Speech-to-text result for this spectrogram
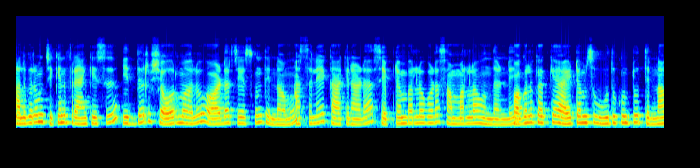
నలుగురం చికెన్ ఫ్రాంకీస్ ఇద్దరు షవర్మాలు ఆర్డర్ చేసుకుని తిన్నాము. అసలే కాకినాడ సెప్టెంబర్లో కూడా సమ్మర్ లా ఉందండి. పొగలు కక్కే ఐటమ్స్ ఊదుకుంటూ తిన్నా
